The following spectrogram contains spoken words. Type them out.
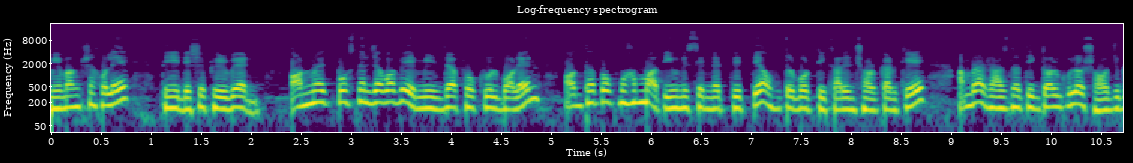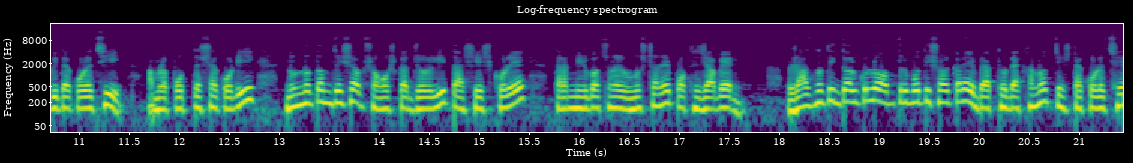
মীমাংসা হলে তিনি দেশে ফিরবেন। অন্য এক প্রশ্নের জবাবে মির্জা ফখরুল বলেন, অধ্যাপক মোহাম্মদ ইউনিসের নেতৃত্বে অন্তর্বর্তীকালীন সরকারকে আমরা রাজনৈতিক দলগুলো সহযোগিতা করেছি। আমরা প্রত্যাশা করি ন্যূনতম যেসব সংস্কার জরুরি তা শেষ করে তারা নির্বাচনের অনুষ্ঠানের পথে যাবেন। রাজনৈতিক দলগুলো অন্তর্বর্তী সরকারে ব্যর্থ দেখানোর চেষ্টা করেছে।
